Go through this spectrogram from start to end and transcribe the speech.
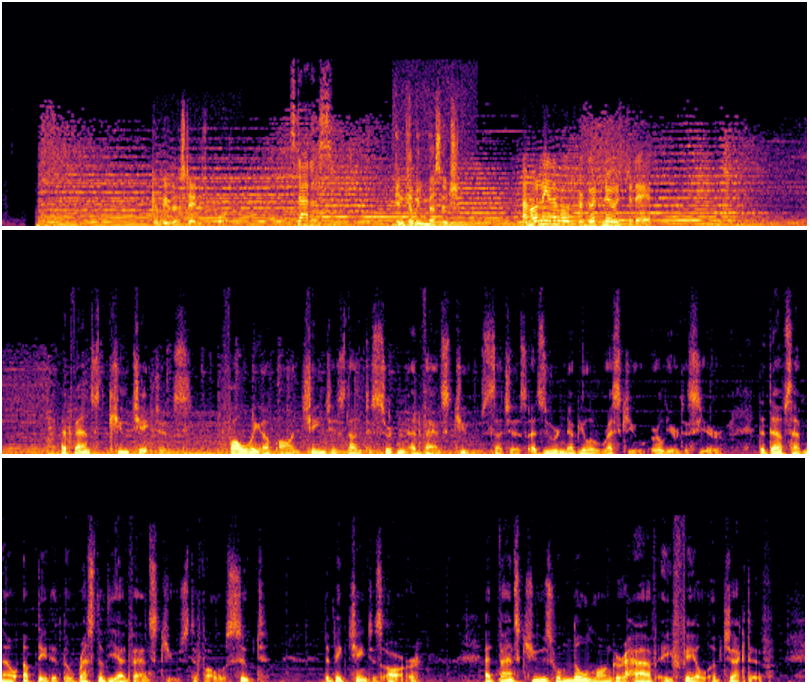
Computer status report. Status. Incoming message. I'm only in the mood for good news today. Advanced queue changes. Following up on changes done to certain advanced queues, such as Azure Nebula Rescue earlier this year, the devs have now updated the rest of the advanced queues to follow suit. The big changes are advanced queues will no longer have a fail objective.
